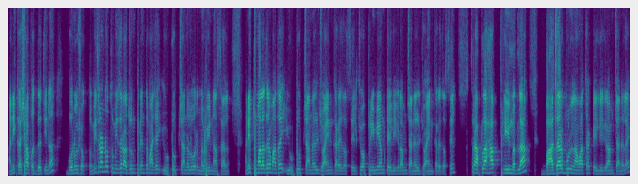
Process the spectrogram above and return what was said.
आणि कशा पद्धतीनं बनवू शकतो? मित्रांनो तुम्ही जर अजूनपर्यंत माझ्या युट्यूब चॅनलवर नवीन असाल आणि तुम्हाला जर माझा युट्यूब चॅनल जॉईन करायचा असेल किंवा प्रीमियम टेलिग्राम चॅनल जॉईन करायचा असेल तर आपला हा फ्रीमधला बाजारबुल नावाचा टेलिग्राम चॅनल आहे.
